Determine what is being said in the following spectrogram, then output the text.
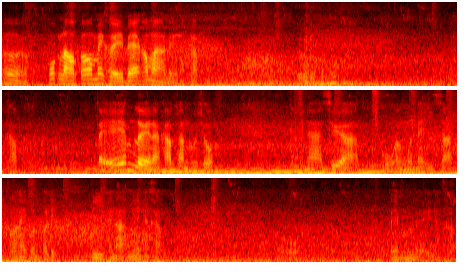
เออพวกเราก็ไม่เคยแวะเข้ามาเลยนะครับ ดูดินะครับ เต็มเลยนะครับท่านผู้ชม น่าเชื่อปลูกองุ่นในอีสานเขาให้ผลผลิตดีขนาดนี้นะครับเต็มเลยนะครับ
